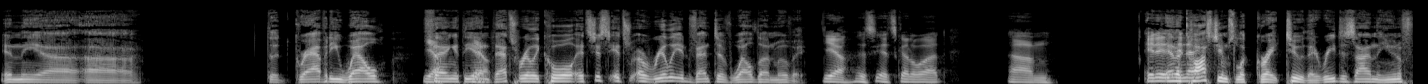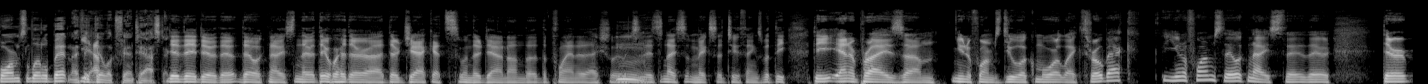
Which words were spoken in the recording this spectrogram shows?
in the uh, uh, the gravity well Yeah, thing at the yeah. end. That's really cool. It's just it's a really inventive, well done movie, Yeah, it's it's got a lot. Um, it is, and the and I- costumes look great too. They redesigned the uniforms a little bit, and I think Yeah. they look fantastic. They, they do. They, they look nice, and they they wear their uh, their jackets when they're down on the, the planet. Actually, it's, Mm. it's a nice mix of two things. But the the Enterprise um, uniforms do look more like throwback uniforms. They look nice. They they're they're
